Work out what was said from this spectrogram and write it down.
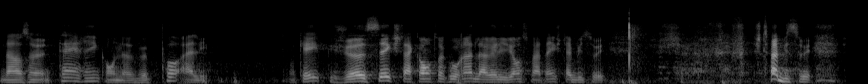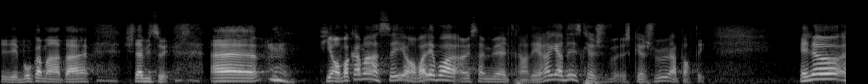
dans un terrain qu'on ne veut pas aller. OK? Puis je sais que je suis à contre-courant de la religion ce matin, je suis habitué. Je, suis habitué. J'ai des beaux commentaires, je suis habitué. Euh, puis on va commencer, on va aller voir 1 Samuel 30 et regardez ce que je veux, que je veux apporter. Et là,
